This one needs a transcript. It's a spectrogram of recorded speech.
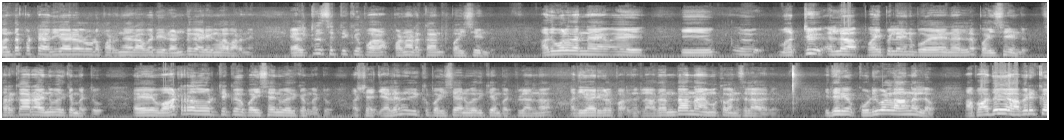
ബന്ധപ്പെട്ട അധികാരികളോട് പറഞ്ഞാൽ അവർ രണ്ട് കാര്യങ്ങളാണ് പറഞ്ഞത് ഇലക്ട്രിസിറ്റിക്ക് പണം അടക്കാൻ പൈസയുണ്ട്. അതുപോലെ തന്നെ ഈ മറ്റ് എല്ലാ പൈപ്പ് ലൈന് പോയതിനെല്ലാം പൈസയുണ്ട്. സർക്കാർ അനുവദിക്കാൻ പറ്റൂ. വാട്ടർ അതോറിറ്റിക്ക് പൈസ അനുവദിക്കാൻ പറ്റൂ. പക്ഷേ ജലനിധിക്ക് പൈസ അനുവദിക്കാൻ പറ്റില്ല എന്ന് അധികാരികൾ പറഞ്ഞിട്ടില്ല. അതെന്താണെന്ന് നമുക്ക് മനസ്സിലാകരുത് ഇതൊരു കുടിവെള്ളമാണല്ലോ അപ്പോൾ അത് അവർക്ക്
